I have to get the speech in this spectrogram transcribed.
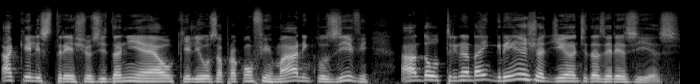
aqueles trechos de Daniel que ele usa para confirmar, inclusive, a doutrina da igreja diante das heresias.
